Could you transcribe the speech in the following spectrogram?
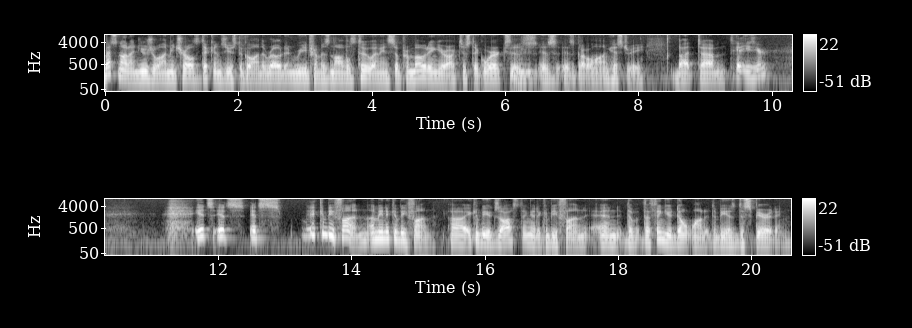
that's not unusual. I mean, Charles Dickens used to go on the road and read from his novels too. I mean, so promoting your artistic works is, is, is got a long history. But um, to get easier. it's it's it's it can be fun. I mean, it can be fun. Uh, it can be exhausting and it can be fun. And the the thing you don't want it to be is dispiriting.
